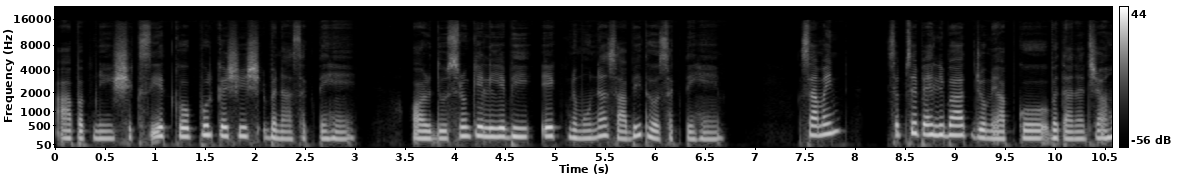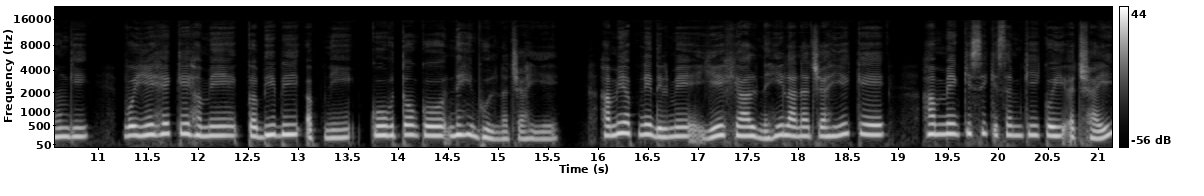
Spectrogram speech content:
آپ اپنی شخصیت کو پرکشش بنا سکتے ہیں اور دوسروں کے لیے بھی ایک نمونہ ثابت ہو سکتے ہیں۔ سامعین، سب سے پہلی بات جو میں آپ کو بتانا چاہوں گی، وہ یہ ہے کہ ہمیں کبھی بھی اپنی قوتوں کو نہیں بھولنا چاہیے۔ ہمیں اپنے دل میں یہ خیال نہیں لانا چاہیے کہ ہم میں کسی قسم کی کوئی اچھائی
